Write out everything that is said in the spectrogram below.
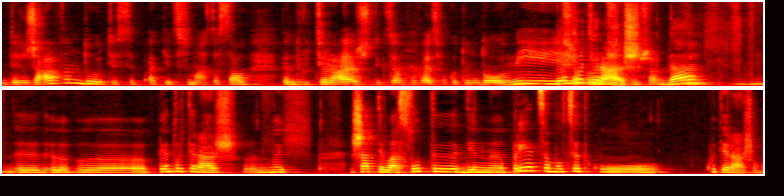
deja vândute se achiți suma asta sau pentru tiraj, de exemplu, v-ați făcut un 2000 Pentru și tiraj, și da. Uh-huh. Pentru tiraj, noi 7% din preț înmulțit cu, cu tirajul.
